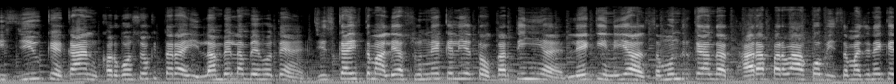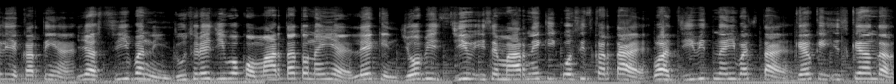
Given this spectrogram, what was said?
इस जीव के कान खरगोशों की तरह ही लंबे लंबे होते हैं, जिसका इस्तेमाल यह सुनने के लिए तो करती ही है, लेकिन यह समुद्र के अंदर धारा प्रवाह को भी समझने के लिए करती है। यह सी बनी। दूसरे जीवों को मारता तो नहीं है, लेकिन जो भी जीव इसे मारने की कोशिश करता है, वह जीवित नहीं बचता है, क्योंकि इसके अंदर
